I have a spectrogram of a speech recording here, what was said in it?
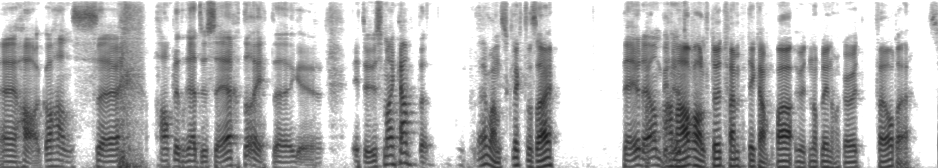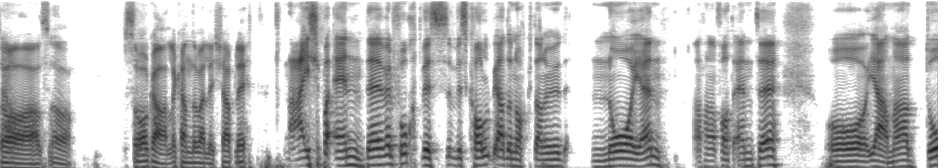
eh, haga hans eh, har blitt redusert da, etter, etter Usman-kampen. Det er vanskelig å si. Det er jo det Han begynner Han har holdt ut 50 kamper uten å bli knocka ut før det. Så ja. altså Så gale kan det vel ikke ha blitt? Nei, ikke på én. Det er vel fort hvis, hvis Colby hadde knocket han ut nå igjen, at han har fått én til, og gjerne da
